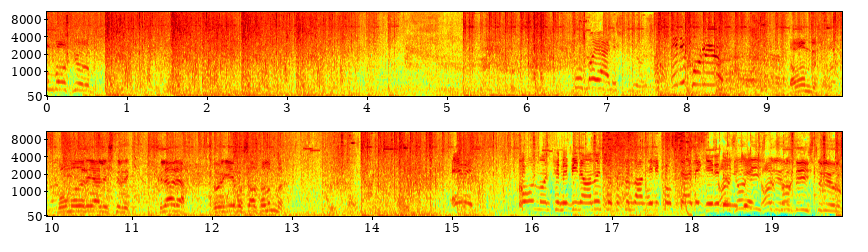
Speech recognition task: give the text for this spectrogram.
Bomba atıyorum. Bomba yerleştiriyorum. Beni koruyun. Tamamdır. Bombaları yerleştirdik. Clara, bölgeyi boşaltalım mı? Evet. Coleman timi binanın çatısından helikopterle geri dönecek. Şarjör değiştiriyorum.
